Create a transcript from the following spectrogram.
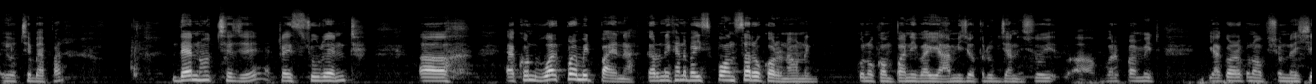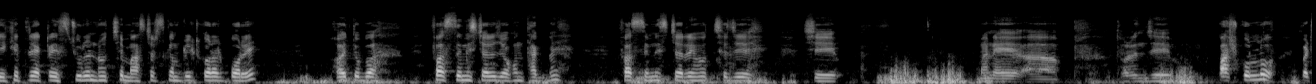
এই হচ্ছে ব্যাপার। দেন হচ্ছে যে একটা স্টুডেন্ট এখন ওয়ার্ক পারমিট পায় না। কারণ এখানে ভাই স্পন্সারও করে না অনেক। কোনো কোম্পানি ভাই, আমি যতটুকু জানি, সো ওয়ার্ক পারমিট ইয়া করার কোনো অপশন নেই। সেক্ষেত্রে একটা স্টুডেন্ট হচ্ছে মাস্টার্স কমপ্লিট করার পরে হয়তো বা ফার্স্ট সেমিস্টারে যখন থাকবে ফার্স্ট সেমিস্টারে হচ্ছে যে সে মানে ধরেন যে পাশ করল বাট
